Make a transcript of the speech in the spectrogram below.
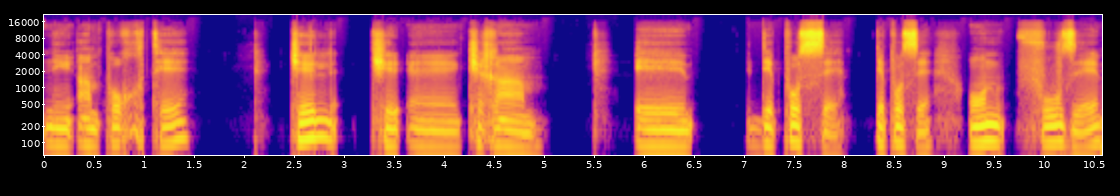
ni importer quel qui- euh, et déposé, déposé, on faisait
